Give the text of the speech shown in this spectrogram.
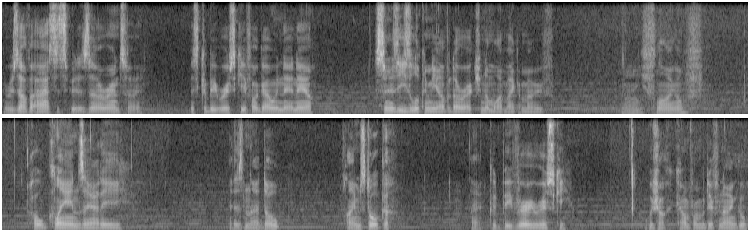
There is other acid spitters around, so this could be risky if I go in there now. As soon as he's looking the other direction, I might make a move. Oh, he's flying off. Whole clan's out here. There's an adult. Flamestalker. That could be very risky. Wish I could come from a different angle.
